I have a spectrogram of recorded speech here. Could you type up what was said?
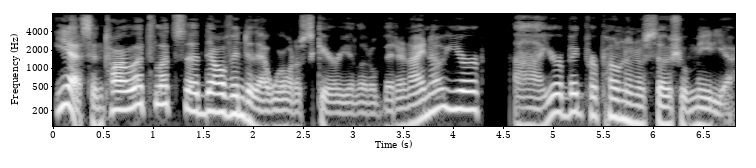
Yes, and Tar, let's let's uh, delve into that world of scary a little bit. And I know you're uh, you're a big proponent of social media.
